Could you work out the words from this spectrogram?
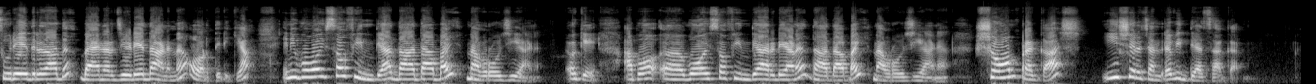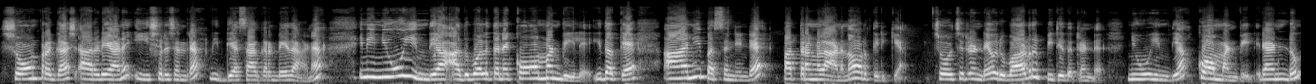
സുരേന്ദ്രനാഥ് ബാനർജിയുടേതാണെന്ന് ഓർത്തിരിക്കുക. ഇനി വോയിസ് ഓഫ് ഇന്ത്യ ദാദാബായ് നവറോജിയാണ്. ഓക്കെ അപ്പോൾ വോയിസ് ഓഫ് ഇന്ത്യ ആരുടെയാണ്? ദാദാബായ് നവറോജിയാണ്. ഷോം പ്രകാശ് ഈശ്വരചന്ദ്ര വിദ്യാസാഗർ. ഷോം പ്രകാശ് ആരുടെയാണ്? ഈശ്വരചന്ദ്ര വിദ്യാസാഗറിന്റെതാണ് ഇനി ന്യൂ ഇന്ത്യ അതുപോലെ തന്നെ കോമൺവെയിൽ ഇതൊക്കെ ആനി ബസന്റിന്റെ പത്രങ്ങളാണെന്ന് ഓർത്തിരിക്കുക. ചോദിച്ചിട്ടുണ്ട് ഒരുപാട് റിപ്പീറ്റ് ചെയ്തിട്ടുണ്ട്. ന്യൂ ഇന്ത്യ കോമൺവെയിൽ രണ്ടും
